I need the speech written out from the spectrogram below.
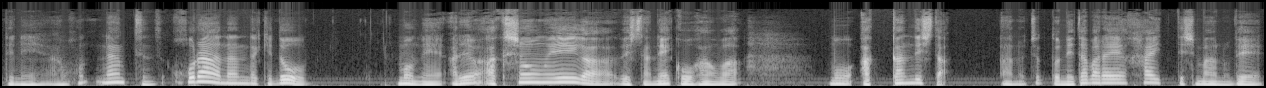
でね、あほんなんつうんですホラーなんだけど、もうね、あれはアクション映画でしたね、後半は。もう圧巻でした。あの、ちょっとネタバレ入ってしまうので、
